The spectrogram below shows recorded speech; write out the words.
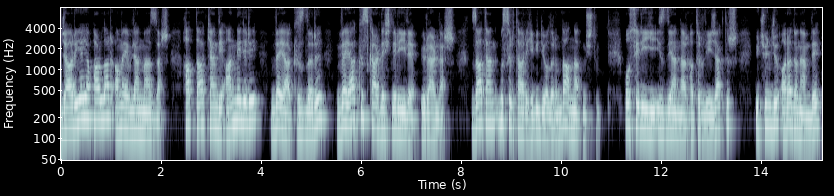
Cariye yaparlar ama evlenmezler. Hatta kendi anneleri veya kızları veya kız kardeşleriyle ürerler. Zaten Mısır tarihi videolarımda anlatmıştım. O seriyi izleyenler hatırlayacaktır. Üçüncü ara dönemde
